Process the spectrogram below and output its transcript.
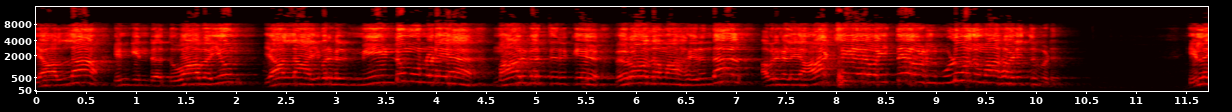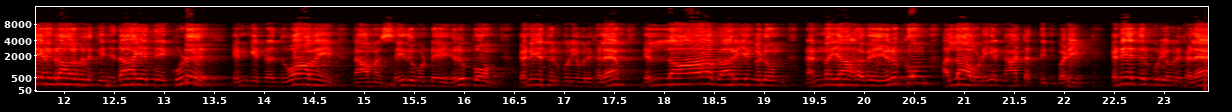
யா என்கின்ற துவாவையும் யாழ்லா இவர்கள் மீண்டும் உன்னுடைய மார்க்கத்திற்கு விரோதமாக இருந்தால் அவர்களை ஆட்சியிலே வைத்தே அவர்கள் முழுவதுமாக அழித்து விடு இல்லை என்றால் அவர்களுக்கு ஹிதாயத்தை கொடு என்கின்ற துவாவை நாம செய்து கொண்டே இருப்போம். கண்ணியத்திற்குரியவர்களே எல்லா காரியங்களும் நன்மையாகவே இருக்கும். அல்லாஹ்வுடைய நாட்டத்தின்படி. கண்ணியத்திற்குரியவர்களே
